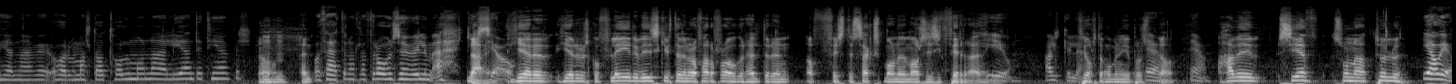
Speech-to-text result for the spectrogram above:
hérna, við horfum alltaf á 12 mánuða líðandi tímabil. já, Mhm. Og þetta er náttúrulega þróun sem við viljum ekki Nei, sjá. hér, er, hér eru sko fleiri viðskiptavinnar að fara frá okkur heldur en á fyrstu sex mánuðum ársins í fyrra? Jú. 14,9% já. já, já. Hafið þið séð svona tölu? Já, já,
